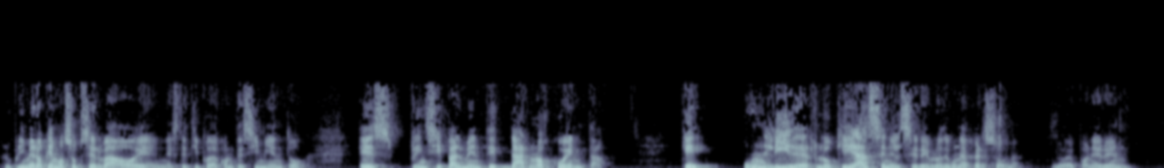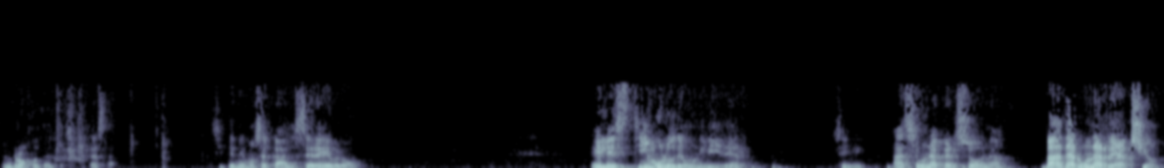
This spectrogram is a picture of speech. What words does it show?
Lo primero que hemos observado en este tipo de acontecimiento es principalmente darnos cuenta que un líder lo que hace en el cerebro de una persona, lo voy a poner en, rojo tal vez, acá está. Si tenemos acá el cerebro, el estímulo de un líder, ¿sí? hace una persona, va a dar una reacción.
